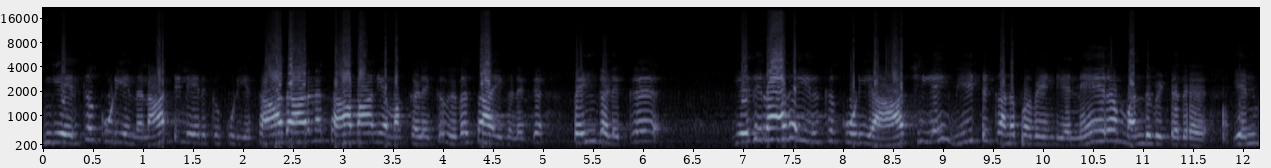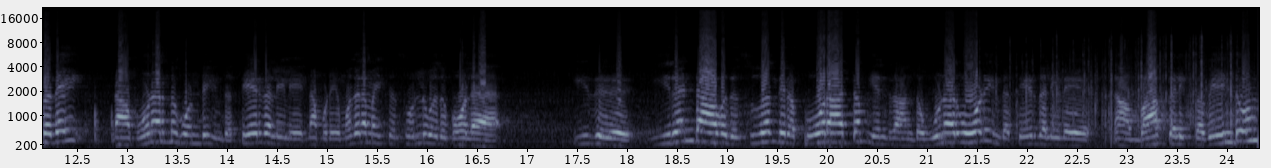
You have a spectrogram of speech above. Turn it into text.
இங்கே இருக்கக்கூடிய இந்த நாட்டில் இருக்கக்கூடிய சாதாரண சாமானிய மக்களுக்கு விவசாயிகளுக்கு பெண்களுக்கு எதிராக இருக்கக்கூடிய ஆட்சியை வீட்டுக்கு அனுப்ப வேண்டிய நேரம் வந்துவிட்டது என்பதை நாம் உணர்ந்து கொண்டு இந்த தேர்தலிலே நம்முடைய முதலமைச்சர் சொல்லுவது போல இது இரண்டாவது சுதந்திர போராட்டம் என்ற அந்த உணர்வோடு இந்த தேர்தலிலே நாம் வாக்களிக்க வேண்டும்.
